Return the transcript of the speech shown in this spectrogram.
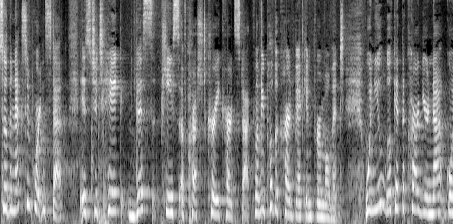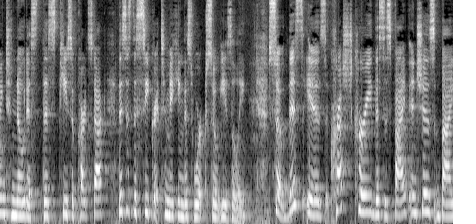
So the next important step is to take this piece of crushed curry cardstock. Let me pull the card back in for a moment. When you look at the card, you're not going to notice this piece of cardstock. This is the secret to making this work so easily. So this is crushed curry. This is five inches by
